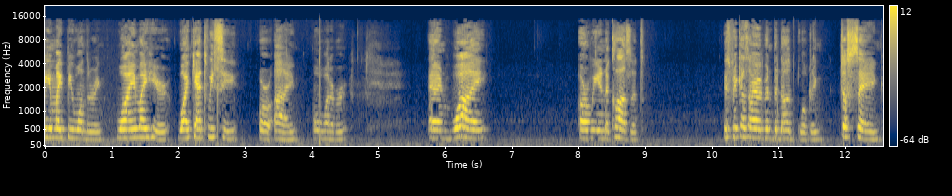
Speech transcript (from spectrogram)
You might be wondering, why am I here? Why can't we see? Or I, or whatever. And why are we in a closet? It's because I haven't been uploading. Just saying.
